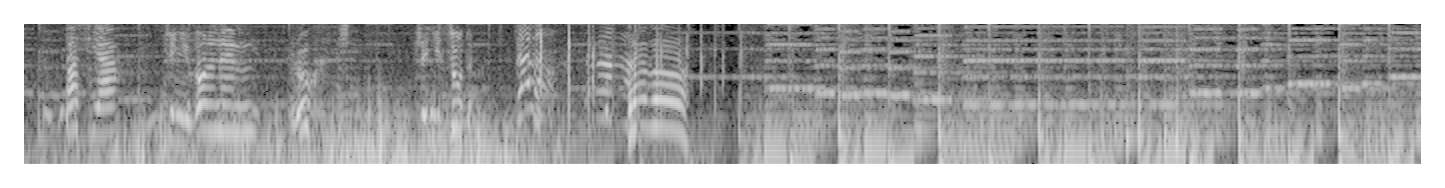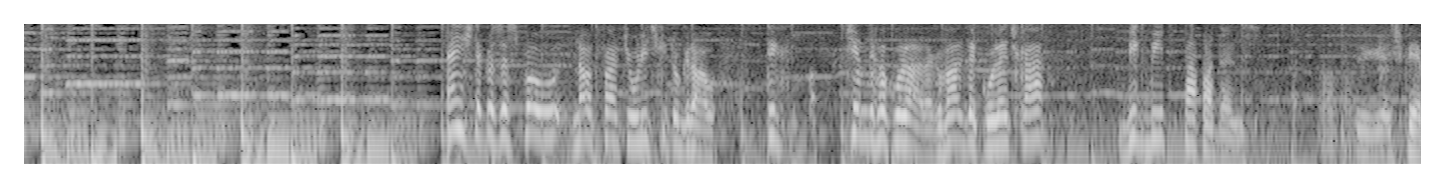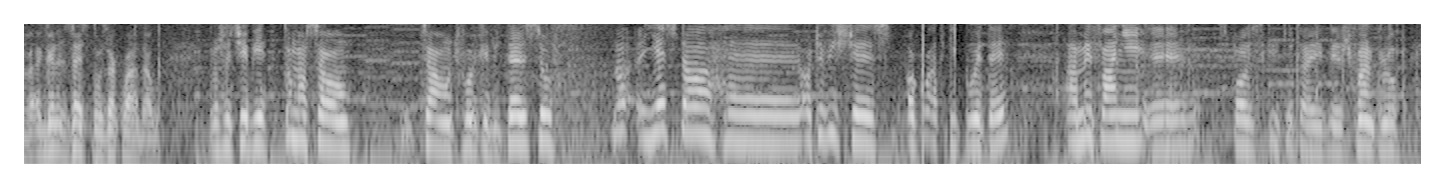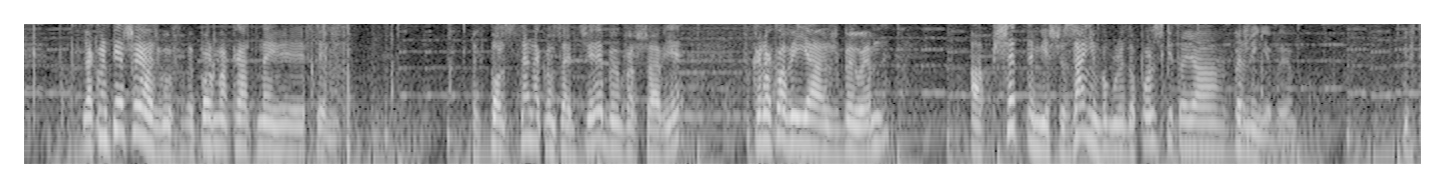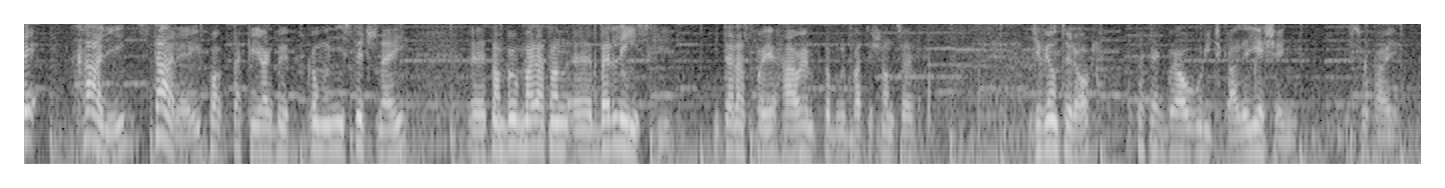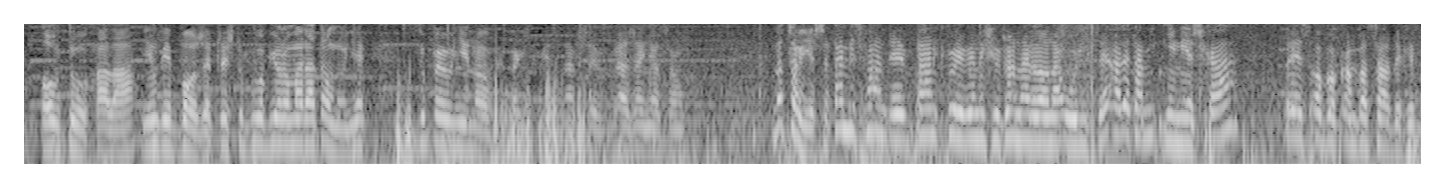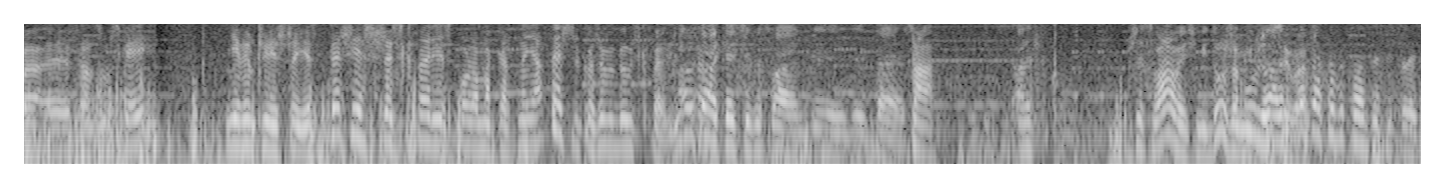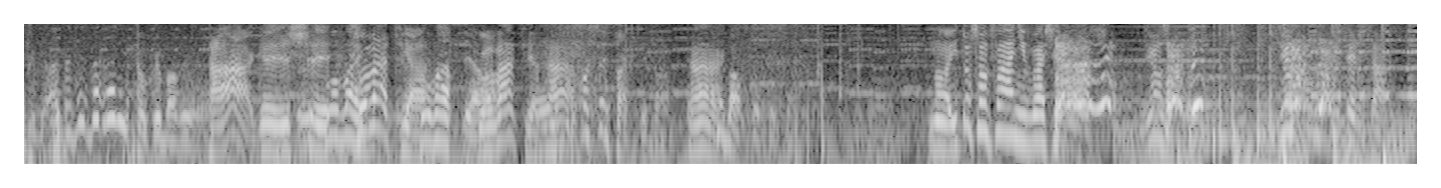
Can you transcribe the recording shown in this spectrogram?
Pasja czyni wolnym, ruch czyni cuda. Brawo! Brawo! Część tego zespołu na otwarciu uliczki tu grał. W tych ciemnych okularach. Waldek Kuleczka, Big Beat, Papa Dance. Y, Śpiewa, gr- zespół zakładał. Proszę Ciebie, tu masz całą, całą czwórkę Beatlesów. No, jest to e, oczywiście z okładki płyty, a my fani e, z Polski, tutaj wiesz, fan klub. Jak on pierwszy raz był Paul McCartney e, w tym, w Polsce na koncercie, był w Warszawie. W Krakowie ja już byłem, a przedtem jeszcze, zanim w ogóle do Polski, to ja w Berlinie byłem. I w tej hali starej, takiej jakby komunistycznej, e, tam był maraton e, berliński. I teraz pojechałem, to był 2009 rok, tak jak była uliczka, ale jesień. I słuchaj, o tu, hala. I ja mówię, Boże, przecież tu było biuro maratonu, nie? Zupełnie nowe, także wiesz, zawsze wrażenia są... No co jeszcze, tam jest fan, y, pan, który wymyślił Johna Lennona ulicę, ale tam nikt nie mieszka. To jest obok ambasady chyba e, francuskiej. Nie wiem, czy jeszcze jest. Też jeszcze skwer jest Paula McCartneya, też tylko, żeby był skwer. Nikt Ale tam- tak, ja ci wysłałem y, y, też. Ta, Ale? Przysłałeś mi, dużo mi Kurde, ale przysyłał. skąd ja to wysłałem te bitleci? Ale to gdzieś za granicą chyba było. Tak, y, sz- Słowenii. Słowacja. Słowacja. Słowacja, E, tak. W Koszycach chyba. Tak. Chyba w Koszycach. No i tu są fani właśnie związani, związani z Beatlesami.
